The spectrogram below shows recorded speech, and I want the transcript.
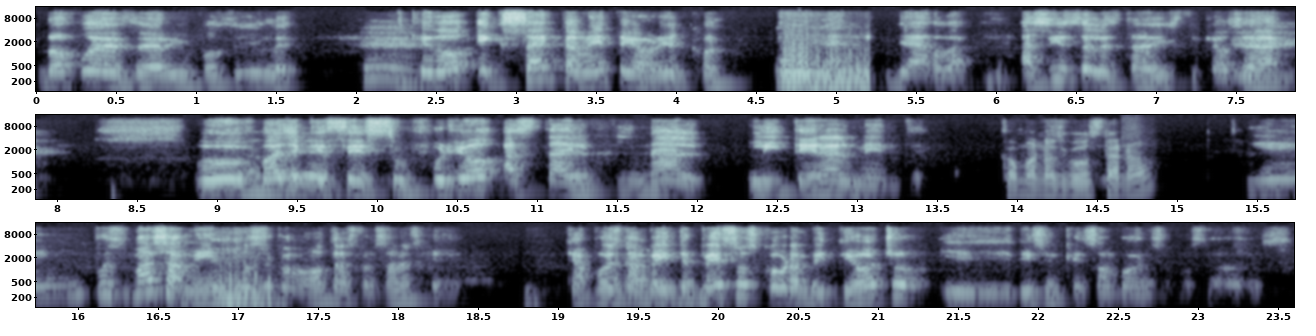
no puede ser, imposible. Y quedó exactamente, Gabriel, con una yarda. Así es la estadística, o sea, uf, vaya que se sufrió hasta el final, literalmente. Como nos gusta, ¿no? Mm, Pues más a mí, no sé como otras personas que, que apuestan Bueno. 20 pesos, cobran 28 y dicen que son buenos apostadores.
